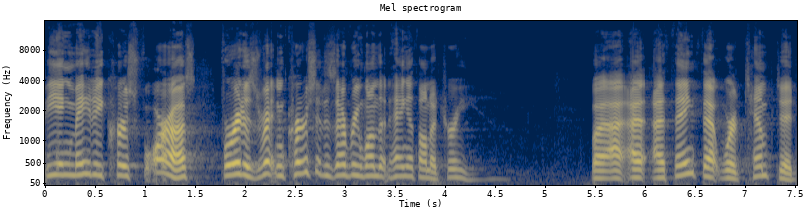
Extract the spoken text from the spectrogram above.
being made a curse for us, for it is written, Cursed is every one that hangeth on a tree. But I, I think that we're tempted,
